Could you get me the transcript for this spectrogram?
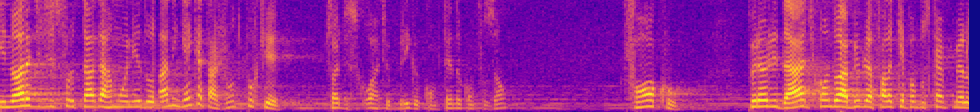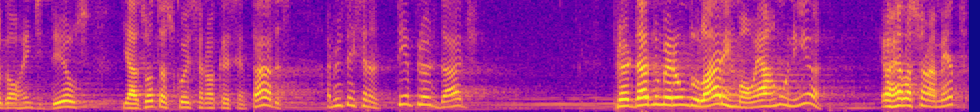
E na hora de desfrutar da harmonia do lar, ninguém quer estar junto, por quê? Só discórdia, briga, contenda, confusão. Foco, prioridade. Quando a Bíblia fala que é para buscar em primeiro lugar o reino de Deus e as outras coisas serão acrescentadas, a Bíblia está ensinando, tenha prioridade. Prioridade número um do lar, irmão, é a harmonia, é o relacionamento.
